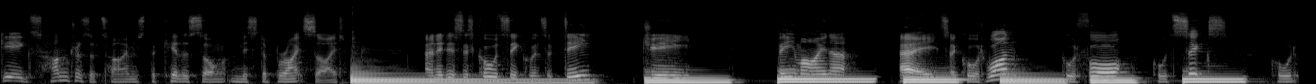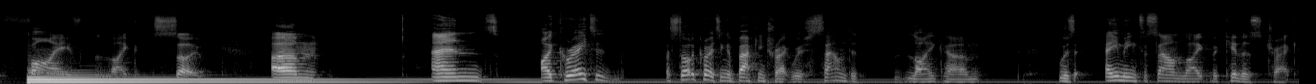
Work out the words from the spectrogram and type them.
gigs hundreds of times the Killer song Mr. Brightside. And it is this chord sequence of D, G, B minor, A. So chord 1, chord 4, chord 6, chord 5, like so. Um, and I created, I started creating a backing track which sounded like, um, was aiming to sound like the Killers track,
